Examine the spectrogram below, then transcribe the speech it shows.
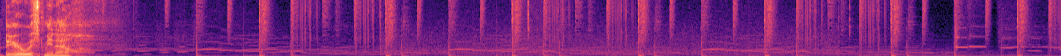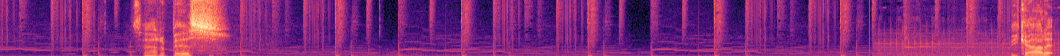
Bear with me now. Is that Abyss? We got it.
